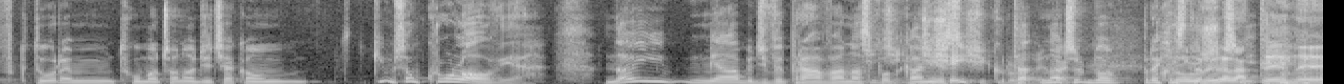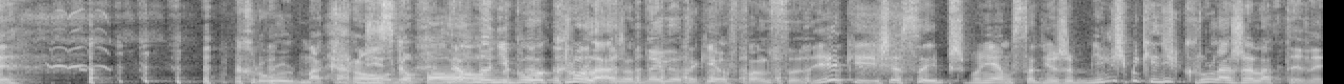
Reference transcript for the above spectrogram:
w którym tłumaczono dzieciakom, kim są królowie. No i miała być wyprawa na spotkanie... Dzisiejsi królowie, Ta, znaczy, tak? no, Król prehistorycznie. żelatyny. Król makaronu. Disco polo. Dawno nie było króla żadnego takiego w Polsce. Nie? Kiedyś ja sobie przypomniałem ostatnio, że mieliśmy kiedyś króla żelatyny,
